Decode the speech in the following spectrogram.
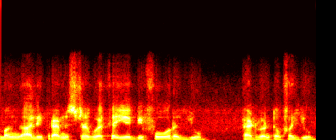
बंगाली प्राइम मिनिस्टर हुए थे, ये before Ayub advent of Ayub.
